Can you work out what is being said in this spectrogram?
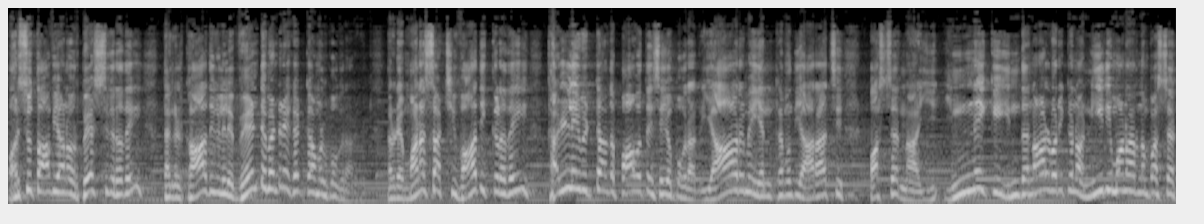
பரிசுத்தாவியானவர் பேசுகிறதை தங்கள் காதுகளிலே வேண்டுமென்றே கேட்காமல் போகிறார்கள். தன்னுடைய மனசாட்சி வாதிக்கிறதை தள்ளிவிட்டு அந்த பாவத்தை செய்ய போகிறார். யாருமே என்கிட்ட வந்து யாராச்சும் பாஸ்டர் நான் இ- இன்னைக்கு இந்த நாள் வரைக்கும் நான் நீதிமானா இருந்தேன் பாஸ்டர்.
